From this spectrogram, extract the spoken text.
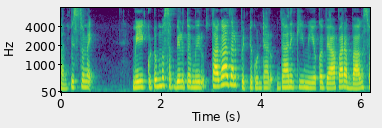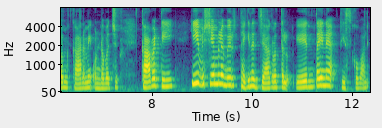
కనిపిస్తున్నాయి. మీ కుటుంబ సభ్యులతో మీరు తగాదాలు పెట్టుకుంటారు. దానికి మీ యొక్క వ్యాపార భాగస్వామి కారణమే ఉండవచ్చు. కాబట్టి ఈ విషయంలో మీరు తగిన జాగ్రత్తలు ఎంతైనా తీసుకోవాలి.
